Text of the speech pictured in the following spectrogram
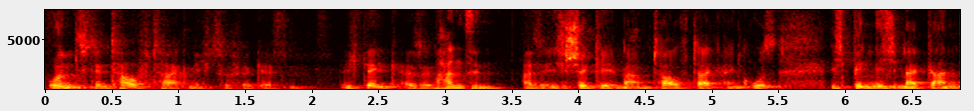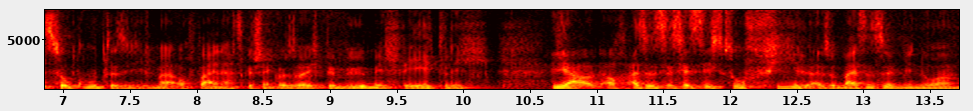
Und den Tauftag nicht zu vergessen. Ich denke, also. Wahnsinn. Also ich schicke immer am Tauftag einen Gruß. Ich bin nicht immer ganz so gut, dass ich immer auch Weihnachtsgeschenke oder so, ich bemühe mich redlich ja, und auch, also es ist jetzt nicht so viel. Also meistens irgendwie nur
